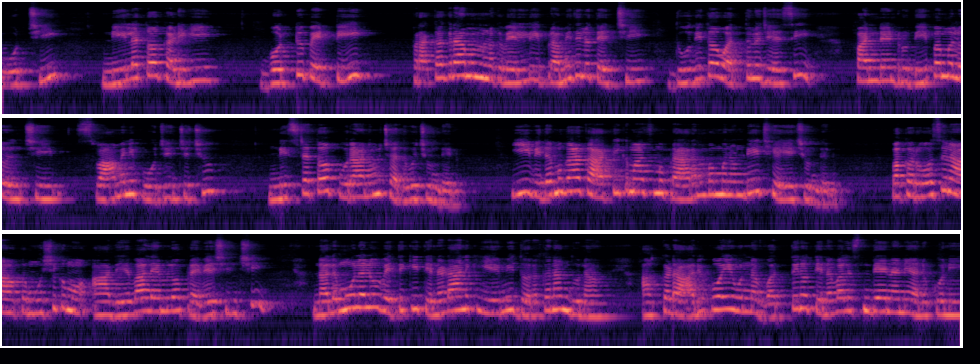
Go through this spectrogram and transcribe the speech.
పూడ్చి నీళ్ళతో కడిగి బొట్టు పెట్టి ప్రక్క గ్రామమునకు వెళ్ళి ప్రమిదిలు తెచ్చి దూదితో వత్తులు చేసి పన్నెండు దీపములు ఉంచి స్వామిని పూజించుచు నిష్ఠతో పురాణము చదువుచుండెను. ఈ విధముగా కార్తీక మాసము ప్రారంభము నుండి చేయుచుండెను. ఒక రోజున ఒక ముషుకము ఆ దేవాలయంలో ప్రవేశించి నలుమూలలు వెతికి తినడానికి ఏమీ దొరకనందున అక్కడ ఆరిపోయి ఉన్న వత్తిను తినవలసిందేనని అనుకుని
